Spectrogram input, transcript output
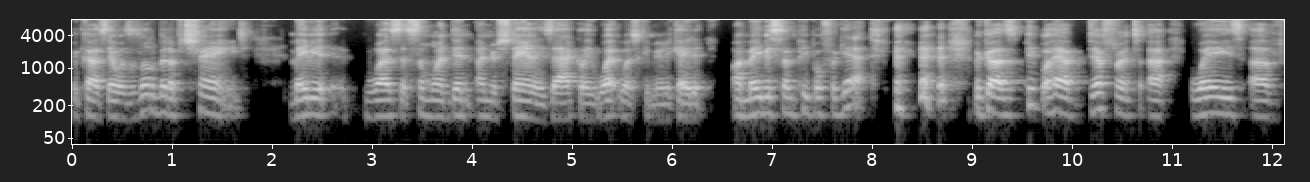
because there was a little bit of change. Maybe it was that someone didn't understand exactly what was communicated, or maybe some people forget because people have different uh, ways of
